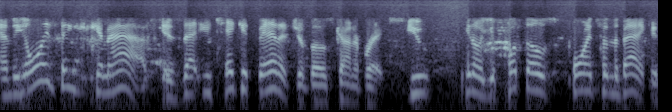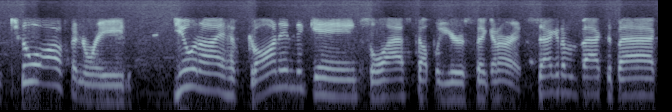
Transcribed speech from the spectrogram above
And the only thing you can ask is that you take advantage of those kind of breaks. You you know, you put those points in the bank. And too often, Reed, you and I have gone into games the last couple of years thinking, all right, second of a back to back,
